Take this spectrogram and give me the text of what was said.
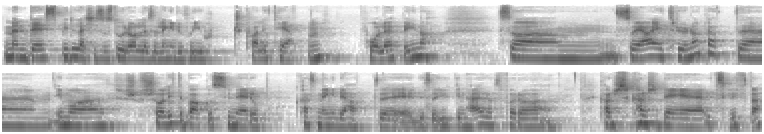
Men det spiller ikke så stor rolle så lenge du får gjort kvaliteten på løping. da. Så, um, så, ja, jeg tror nok at uh, jeg må se litt tilbake og summere opp hva som egentlig har hatt uh, disse ukene her. For å, kanskje, kanskje det er oppskrifta.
